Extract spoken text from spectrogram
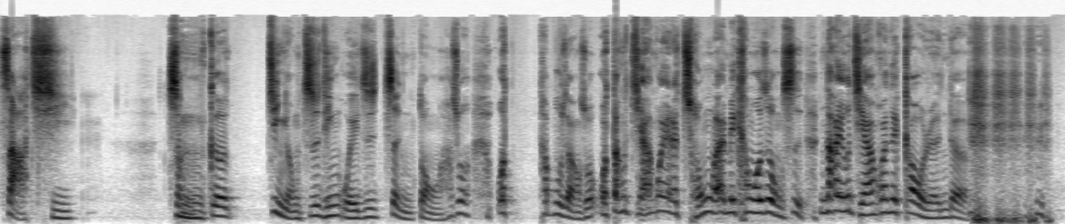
诈欺，整个晋永之厅为之震动。他说：“我，他部长说，我当检察官以来从来没看过这种事，哪有检察官在告人的？”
